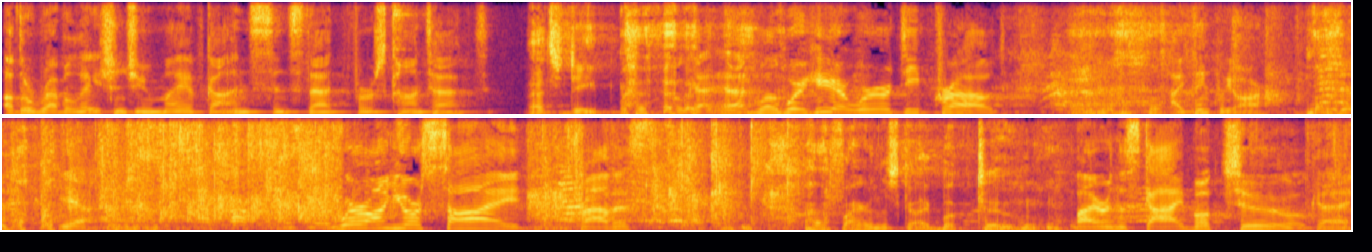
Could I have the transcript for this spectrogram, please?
other revelations you may have gotten since that first contact? That's deep. Okay. well, we're here. We're a deep crowd. I think we are. yeah. We're on your side, Travis. Fire in the Sky book two. Fire in the Sky book two. Okay.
